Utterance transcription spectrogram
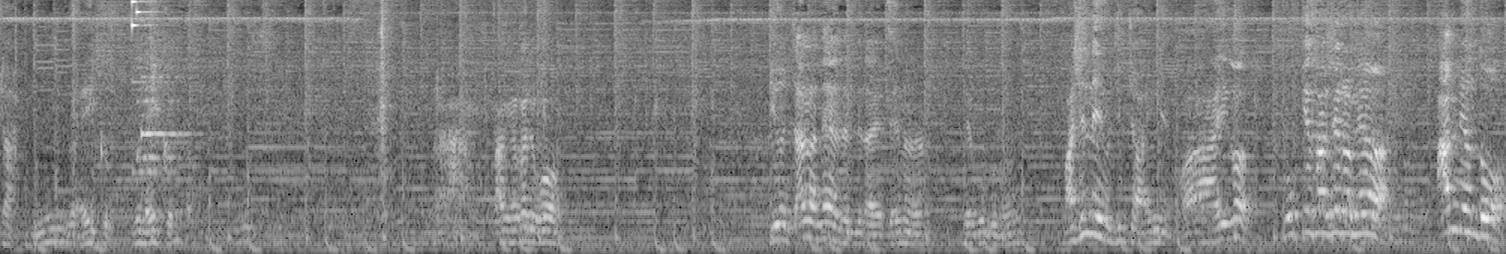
자, 이거 A급, 이건 A급. 아, 딱 해가지고 이건 잘라내야 됩니다. 얘는 대부분은 맛있네요 진짜 형님. 와 이거 꽃게 사시려면 안면도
